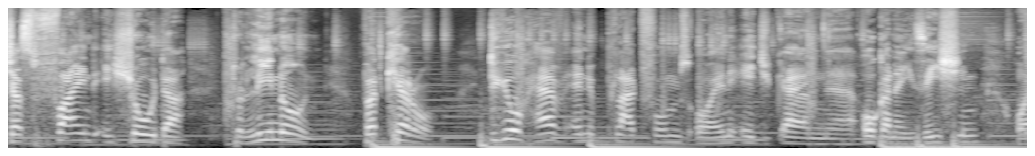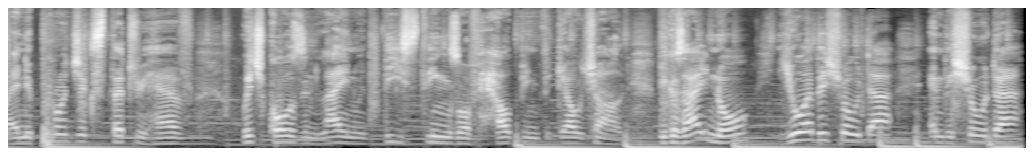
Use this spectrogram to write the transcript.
Just find a shoulder to lean on. But carol do you have any platforms or any um, uh, organization or any projects that you have which goes in line with these things of helping the girl child because i know you are the shoulder and the shoulder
